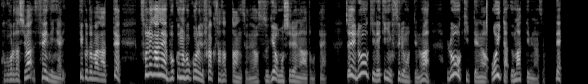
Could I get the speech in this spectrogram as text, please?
志は千里にあり。っていう言葉があって、それがね、僕の心に深く刺さったんですよね。すげえ面白いなと思って。それで、老気、歴に伏するもっていうのは、老気っていうのは置いた馬って意味なんですよ。で、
